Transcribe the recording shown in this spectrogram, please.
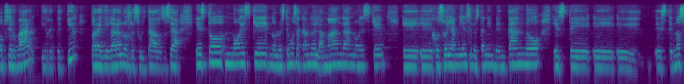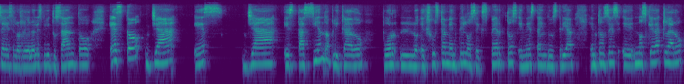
observar y repetir para llegar a los resultados. O sea, esto no es que nos lo estemos sacando de la manga, no es que eh, eh, Josué y Amiel se lo están inventando, este, eh, este, no sé, se lo reveló el Espíritu Santo. Esto ya es, ya está siendo aplicado por lo, justamente los expertos en esta industria. Entonces, eh, nos queda claro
